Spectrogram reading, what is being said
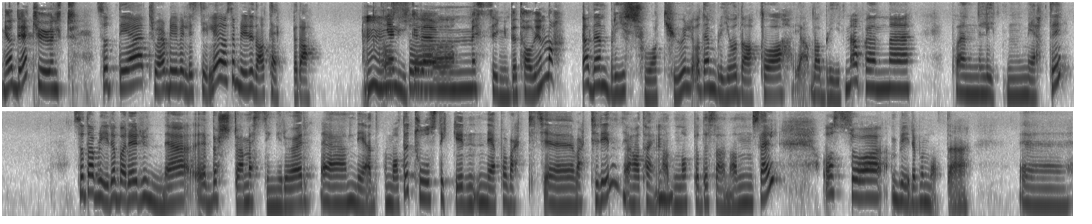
Ja, det er kult. Så det tror jeg blir veldig stilig, og så blir det da teppe, da. Mm, jeg liker så- den messingdetaljen, da. Ja, den blir så kul, og den blir jo da på Ja, hva blir den, da? På en, eh, på en liten meter. Så da blir det bare runde eh, børsta messingrør eh, ned, på en måte. To stykker ned på hvert, eh, hvert trinn. Jeg har tegna Mm. den opp og designa den selv. Og så blir det på en måte eh,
